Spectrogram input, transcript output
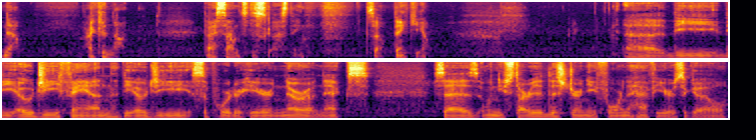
No, I could not. That sounds disgusting. So thank you. Uh, the the OG fan, the OG supporter here, Neuronix, says, when you started this journey four and a half years ago,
